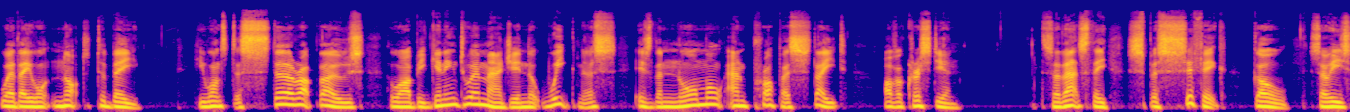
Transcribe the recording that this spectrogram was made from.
where they ought not to be. He wants to stir up those who are beginning to imagine that weakness is the normal and proper state of a Christian. So that's the specific goal. So he's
